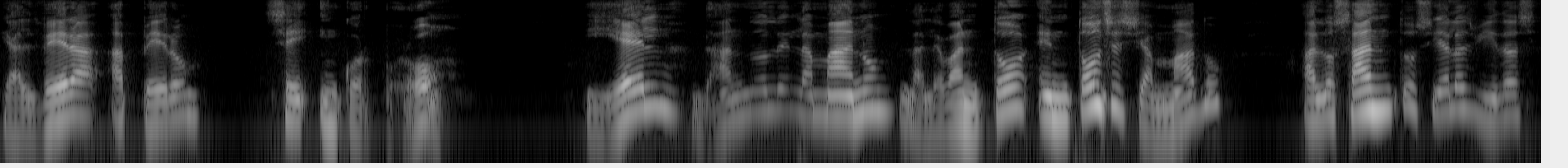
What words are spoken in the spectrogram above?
y al ver a Pedro, se incorporó. Y él, dándole la mano, la levantó. Entonces, llamado a los santos y a las vidas,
